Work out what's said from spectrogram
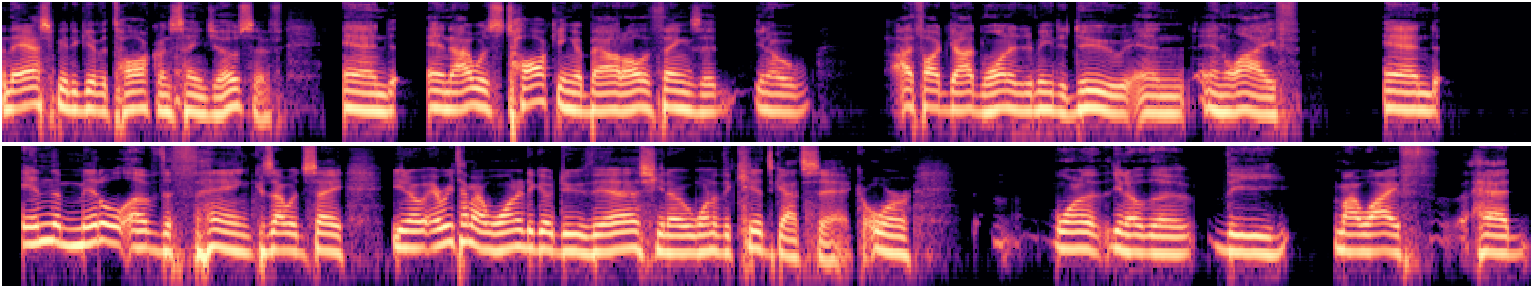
and they asked me to give a talk on St. Joseph and and I was talking about all the things that you know I thought God wanted me to do in in life and in the middle of the thing because I would say you know every time I wanted to go do this you know one of the kids got sick or one of you know the the my wife had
